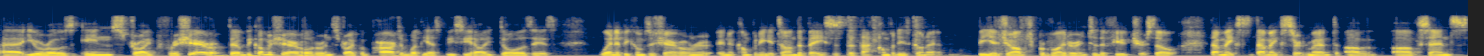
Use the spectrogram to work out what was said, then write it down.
uh, euros in Stripe for a share. They'll become a shareholder in Stripe. But part of what the SBCI does is when it becomes a shareholder in a company, it's on the basis that that company is going to be a jobs provider into the future. So that makes that makes a certain amount of of sense.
